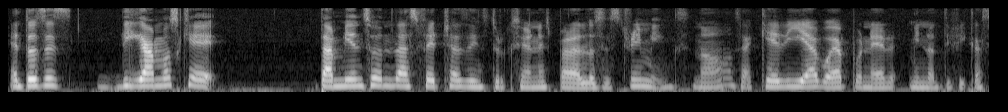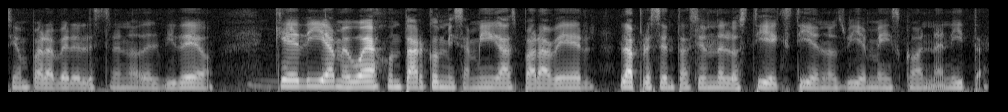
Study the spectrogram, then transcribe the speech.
Entonces, digamos que también son las fechas de instrucciones para los streamings, ¿no? O sea, ¿qué día voy a poner mi notificación para ver el estreno del video? ¿Qué día me voy a juntar con mis amigas para ver la presentación de los TXT en los VMAs con Anita?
